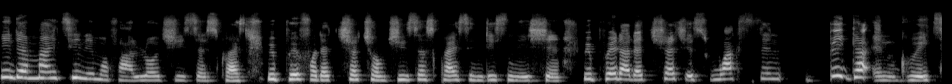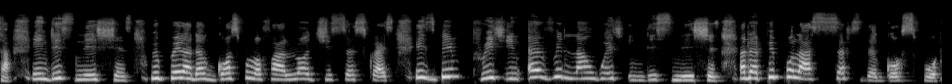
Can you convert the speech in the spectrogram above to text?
In the mighty name of our Lord Jesus Christ, we pray for the church of Jesus Christ in this nation. We pray that the church is waxing bigger and greater in these nations. We pray that the gospel of our Lord Jesus Christ is being preached in every language in these nations, and the people accept the gospel.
